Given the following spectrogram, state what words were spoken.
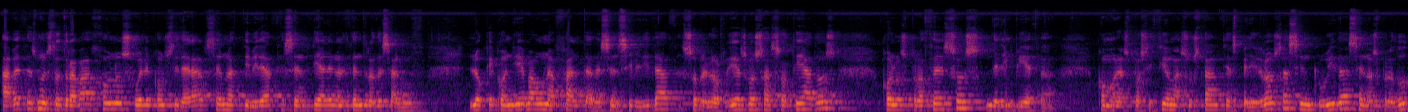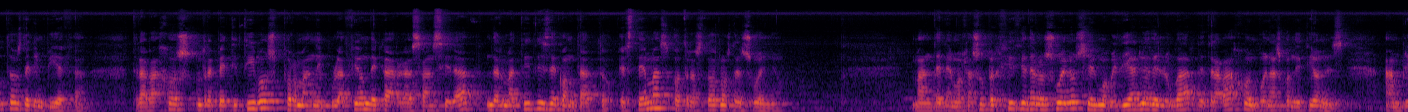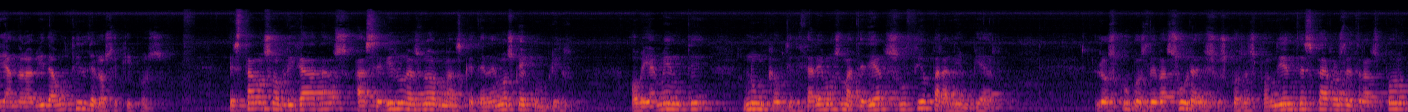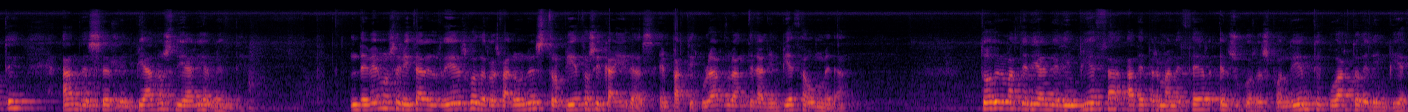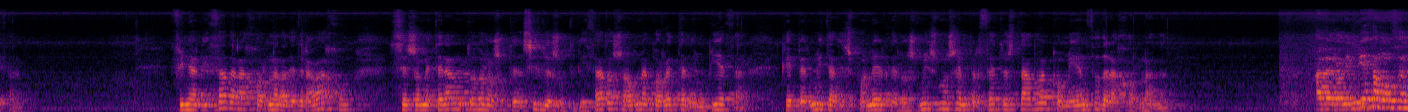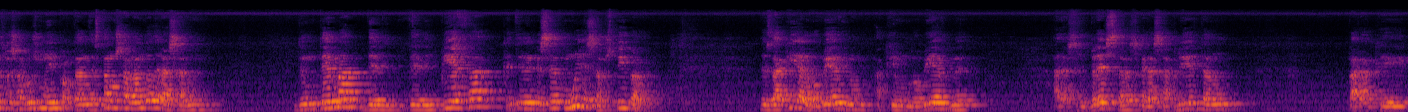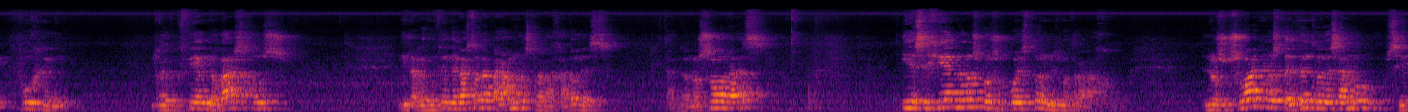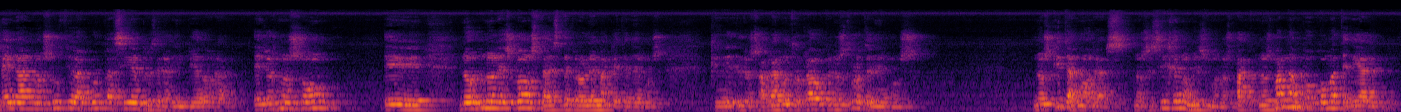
A veces nuestro trabajo no suele considerarse una actividad esencial en el centro de salud, lo que conlleva una falta de sensibilidad sobre los riesgos asociados con los procesos de limpieza, como la exposición a sustancias peligrosas incluidas en los productos de limpieza, trabajos repetitivos por manipulación de cargas, ansiedad, dermatitis de contacto, estemas o trastornos del sueño. Mantenemos la superficie de los suelos y el mobiliario del lugar de trabajo en buenas condiciones, ampliando la vida útil de los equipos. Estamos obligados a seguir unas normas que tenemos que cumplir. Obviamente, nunca utilizaremos material sucio para limpiar. Los cubos de basura y sus correspondientes carros de transporte han de ser limpiados diariamente. Debemos evitar el riesgo de resbalones, tropiezos y caídas, en particular durante la limpieza húmeda. Todo el material de limpieza ha de permanecer en su correspondiente cuarto de limpieza. Finalizada la jornada de trabajo, se someterán todos los utensilios utilizados a una correcta limpieza que permita disponer de los mismos en perfecto estado al comienzo de la jornada. A ver, la limpieza en un centro de salud es muy importante. Estamos hablando de la salud, de un tema de, de limpieza que tiene que ser muy exhaustiva. Desde aquí al gobierno, a quien gobierne, a las empresas que las aprietan para que pujen reduciendo gastos y la reducción de gastos la pagamos los trabajadores, quitándonos horas y exigiéndonos, por supuesto, el mismo trabajo. Los usuarios del centro de salud, si ven algo sucio, la culpa siempre es de la limpiadora. Ellos no son, eh, no, no les consta este problema que tenemos, que los habrá en otro lado, pero nosotros lo tenemos nos quitan horas, nos exigen lo mismo, nos, mandan poco material.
